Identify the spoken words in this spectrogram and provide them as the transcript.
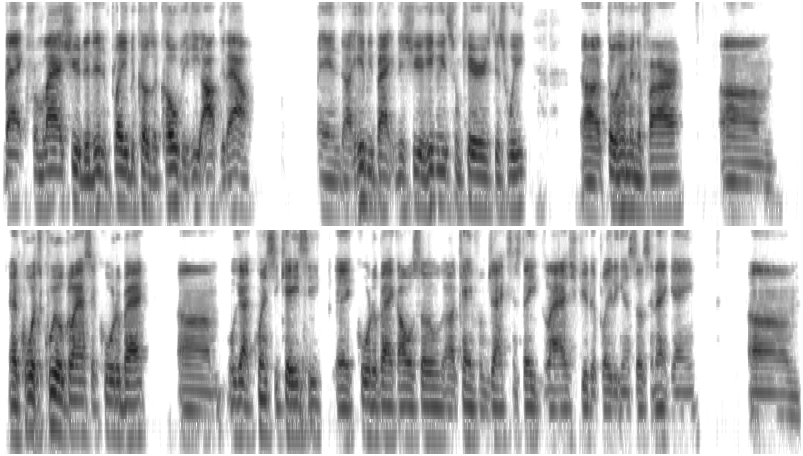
back from last year that didn't play because of COVID. He opted out and uh, he'll be back this year. He can get some carries this week. Uh, throw him in the fire. Um, and of course, Aqeel Glass at quarterback. Um, we got Quincy Casey at quarterback. Also uh, came from Jackson State last year that played against us in that game. Um,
